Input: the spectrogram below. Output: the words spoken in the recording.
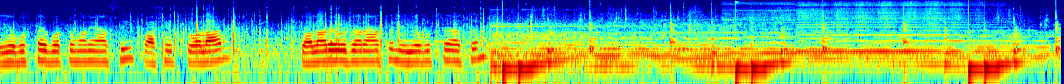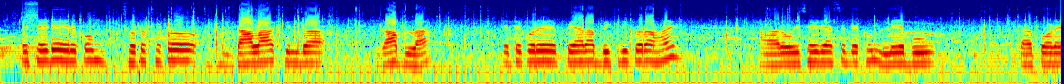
এই অবস্থায় বর্তমানে আছি পাশে ট্রলার, ট্রলারেও যারা আছেন, এই অবস্থায় আছেন। এই সাইডে এরকম ছোট ছোট ডালা কিংবা গাবলা, এতে করে পেয়ারা বিক্রি করা হয়। আর ওই সাইডে আছে দেখুন, লেবু তারপরে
